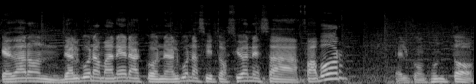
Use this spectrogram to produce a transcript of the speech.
quedaron de alguna manera con algunas situaciones a favor. El conjunto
